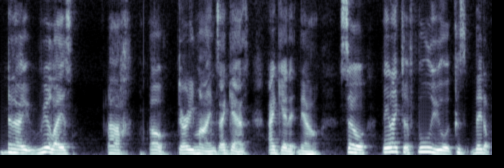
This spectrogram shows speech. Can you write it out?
then I realized, ah, oh, dirty minds, I guess. I get it now. So they like to fool you because they don't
